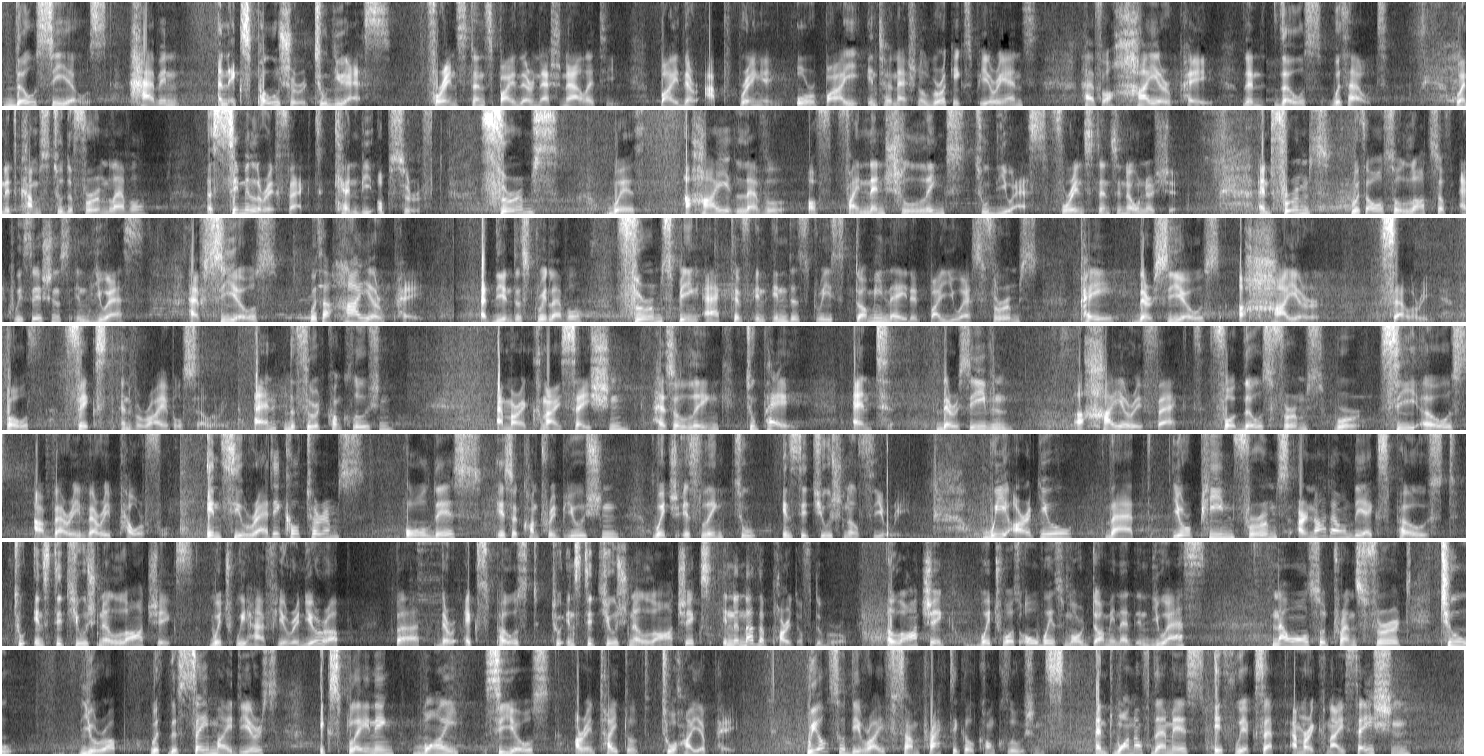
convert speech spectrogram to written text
those CEOs having an exposure to the US, for instance by their nationality, by their upbringing or by international work experience, have a higher pay than those without. When it comes to the firm level, a similar effect can be observed. Firms with a high level of financial links to the US, for instance in ownership, and firms with also lots of acquisitions in the US have CEOs with a higher pay. At the industry level, firms being active in industries dominated by US firms pay their CEOs a higher salary, both fixed and variable salary. And the third conclusion, Americanization has a link to pay. And there is even a higher effect for those firms where CEOs are very, very powerful. In theoretical terms, all this is a contribution which is linked to institutional theory. We argue that European firms are not only exposed to institutional logics which we have here in Europe, but they're exposed to institutional logics in another part of the world. A logic which was always more dominant in the US, now also transferred to Europe with the same ideas explaining why CEOs are entitled to a higher pay. We also derive some practical conclusions and one of them is if we accept Americanization,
